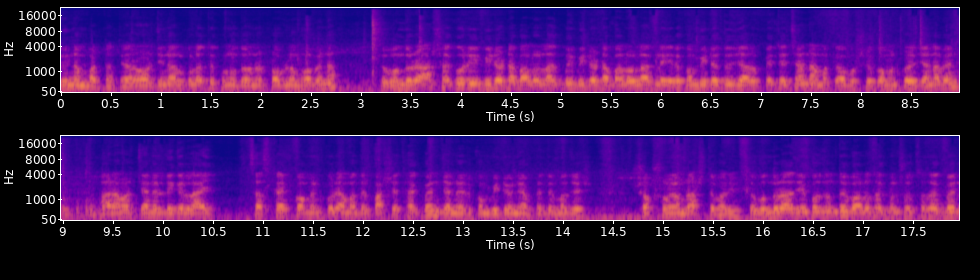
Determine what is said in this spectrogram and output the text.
দুই নাম্বারটাতে। আর অরিজিনালগুলোতে কোনো ধরনের প্রবলেম হবে না। তো বন্ধুরা, আশা করি ভিডিওটা ভালো লাগবে। ভিডিওটা ভালো লাগলে এরকম ভিডিও যদি আরও পেতে চান, আমাকে অবশ্যই কমেন্ট করে জানাবেন। আর আমার চ্যানেলটিকে লাইক সাবস্ক্রাইব কমেন্ট করে আমাদের পাশে থাকবেন, যেন এরকম ভিডিও নিয়ে আপনাদের মাঝে সবসময় আমরা আসতে পারি। তো বন্ধুরা, আজ এই পর্যন্তই। ভালো থাকবেন, সুস্থ থাকবেন।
